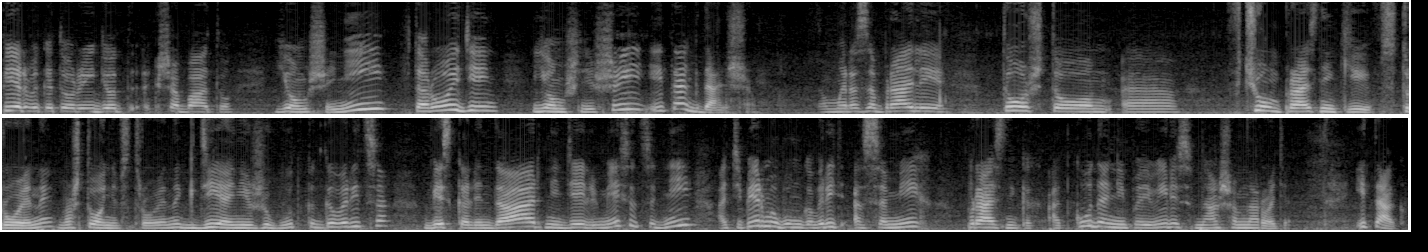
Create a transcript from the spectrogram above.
первый, который идет к шаббату, Йом Шини, второй день, Йом Шлиши и так дальше. Мы разобрали то, что э, в чем праздники встроены, во что они встроены, где они живут, как говорится, весь календарь, неделю, месяцы, дни. А теперь мы будем говорить о самих праздниках, откуда они появились в нашем народе. Итак,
